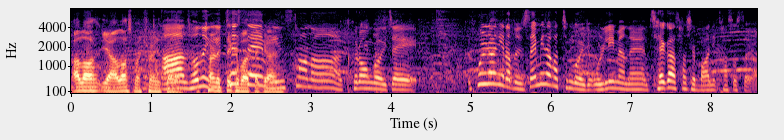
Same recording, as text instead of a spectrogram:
I lost yeah I lost my train 아. 저는 Trying to think about that 유태쌤 guy. 인스타나 그런 거 이제 훈련이라든지 세미나 같은 거 이제 올리면은 제가 사실 많이 갔었어요.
